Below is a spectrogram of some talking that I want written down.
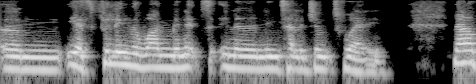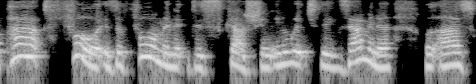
um, yes, filling the one minute in an intelligent way. Now, part four is a four-minute discussion in which the examiner will ask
